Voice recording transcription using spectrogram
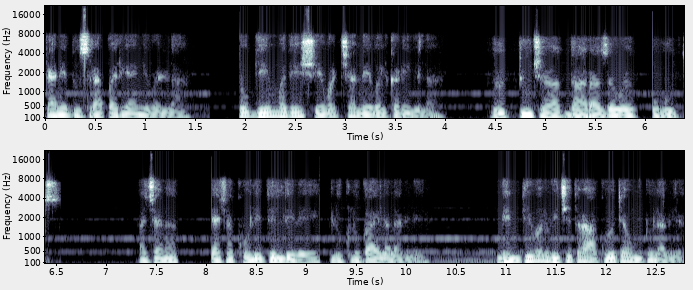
त्याने दुसरा पर्याय निवडला. तो गेममध्ये शेवटच्या लेवलकडे गेला. मृत्यूच्या दाराजवळ पोहोच. अचानक त्याच्या खोलीतील दिवे लुकलुकायला लागले. भिंतीवर विचित्र आकृत्या उमटू लागल्या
